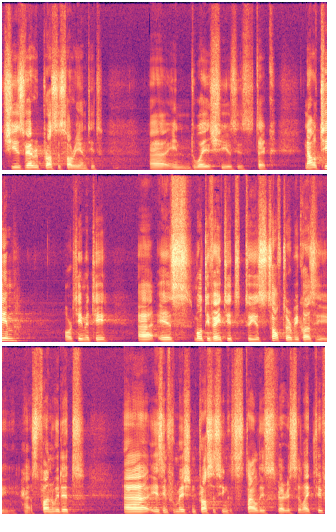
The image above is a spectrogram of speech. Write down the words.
she is very process-oriented in the way she uses tech. Now, Tim, or Timothy, uh, is motivated to use software because he has fun with it. Uh, his information processing style is very selective.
